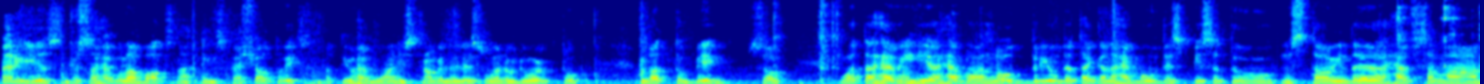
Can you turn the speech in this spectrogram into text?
very easy, just a regular box, nothing special to it. But you have one stronger than this one would work too. Not too big. So what I have in here, I have an old drill that I'm gonna remove this piece to install in there. I have some uh,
